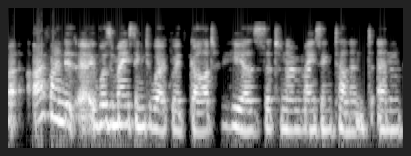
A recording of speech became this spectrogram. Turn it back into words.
I find it it was amazing to work with Gard. He has such an amazing talent, and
